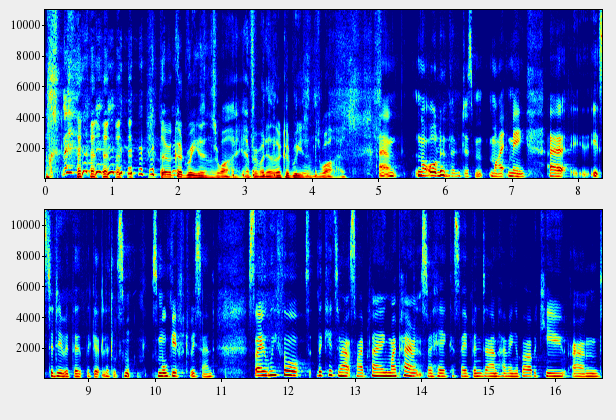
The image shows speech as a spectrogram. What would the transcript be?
there are good reasons why, everybody. There are good reasons why. Um, not all of them, just my, me. Uh, it's to do with the, the little small, small, gift we send. So we thought the kids are outside playing. My parents are here because they've been down having a barbecue, and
